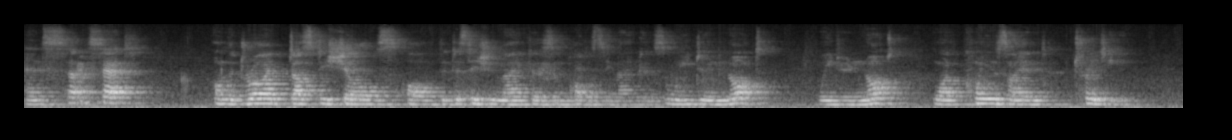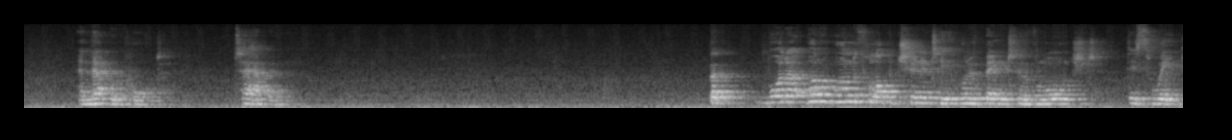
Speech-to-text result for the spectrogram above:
and sat on the dry, dusty shelves of the decision makers and policy makers. We do not, we do not want Queensland Treaty and that report to happen. But what a, what a wonderful opportunity it would have been to have launched this week.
